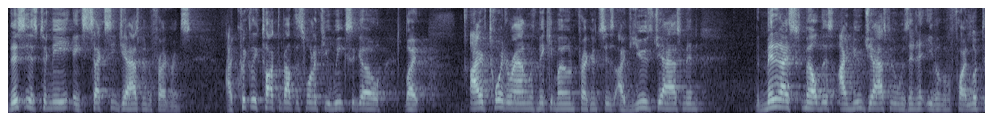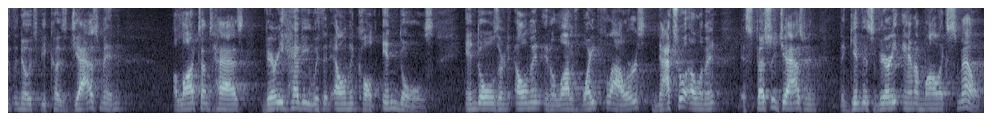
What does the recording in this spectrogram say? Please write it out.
This is to me a sexy jasmine fragrance. I quickly talked about this one a few weeks ago, but I've toyed around with making my own fragrances. I've used jasmine. The minute I smelled this, I knew jasmine was in it even before I looked at the notes because jasmine a lot of times has very heavy with an element called indoles. Indoles are an element in a lot of white flowers, natural element, especially jasmine, that give this very animalic smell.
